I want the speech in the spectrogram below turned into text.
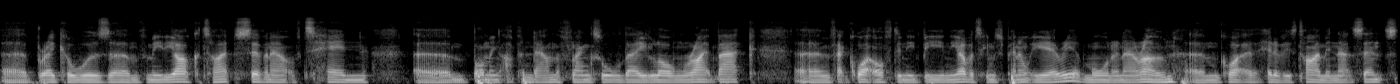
Uh, Breacker was, um, for me, the archetype, 7 out of 10 um, bombing up and down the flanks all day long, right back. Uh, in fact, quite often he'd be in the other team's penalty area more than our own, um, quite ahead of his time in that sense.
